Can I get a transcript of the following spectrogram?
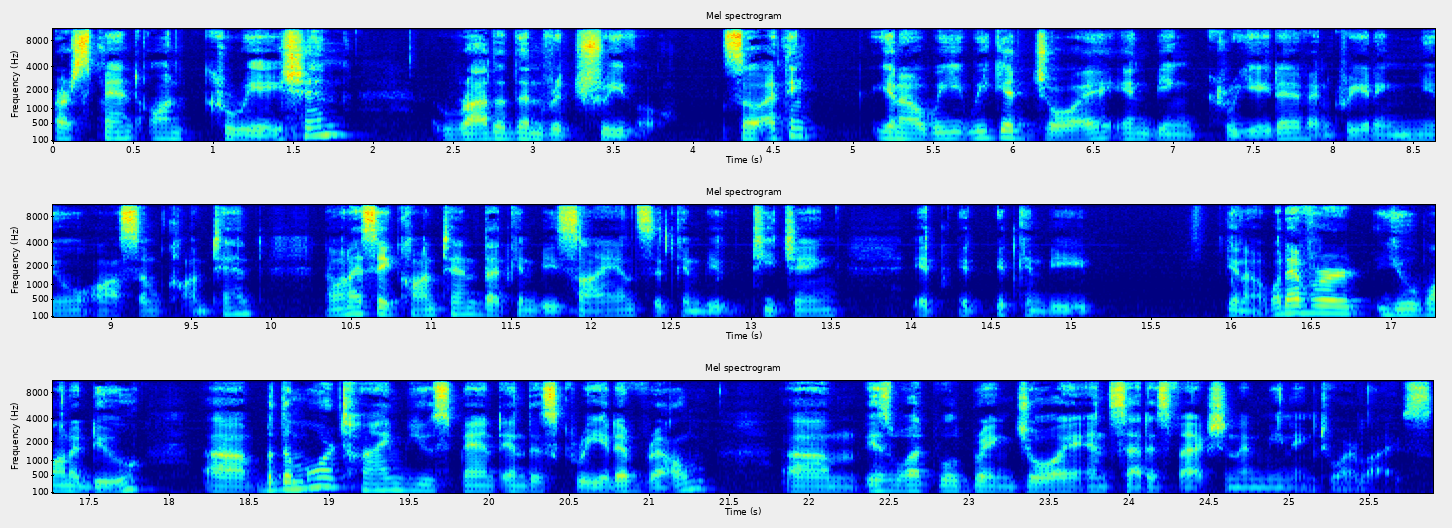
are spent on creation rather than retrieval. So I think you know we we get joy in being creative and creating new awesome content. Now when I say content, that can be science, it can be teaching, it it, it can be you know whatever you want to do. Uh, but the more time you spend in this creative realm um, is what will bring joy and satisfaction and meaning to our lives.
